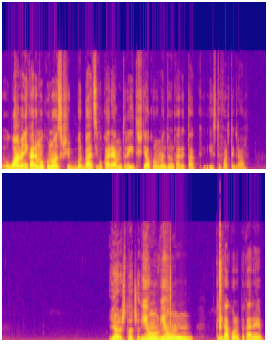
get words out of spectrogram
oamenii care mă cunosc și bărbații cu care am trăit știau că în momentul în care tac este foarte grav. Iarăși taci? Adică E un, e un click acolo pe care,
